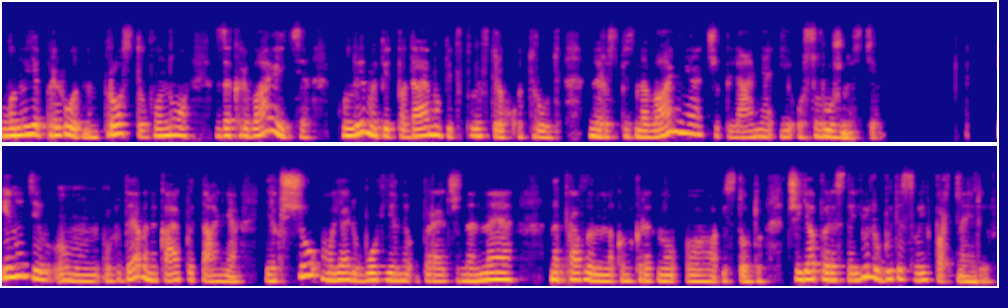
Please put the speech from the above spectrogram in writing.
Воно є природним, просто воно закривається, коли ми підпадаємо під вплив трьох отрут нерозпізнавання, чіпляння і осоружності. Іноді у людей виникає питання: якщо моя любов є неупереджена, не направлена на конкретну істоту, чи я перестаю любити своїх партнерів,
